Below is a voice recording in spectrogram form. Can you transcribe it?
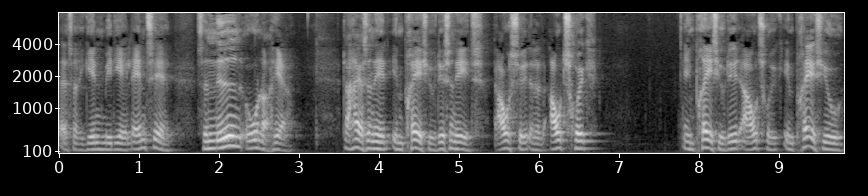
altså igen medialt antaget, så nedenunder her, der har jeg sådan et impressio, det er sådan et afsøg, eller et aftryk. Impressio, det er et aftryk. Impressio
